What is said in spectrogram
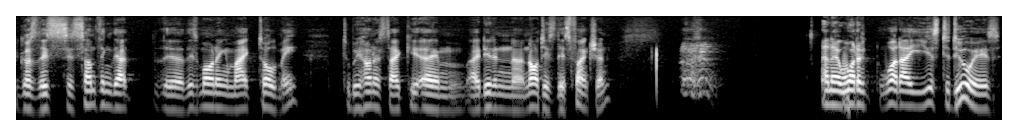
because this is something that the, this morning Mike told me. To be honest, I, um, I didn't uh, notice this function. and I, what, it, what I used to do is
